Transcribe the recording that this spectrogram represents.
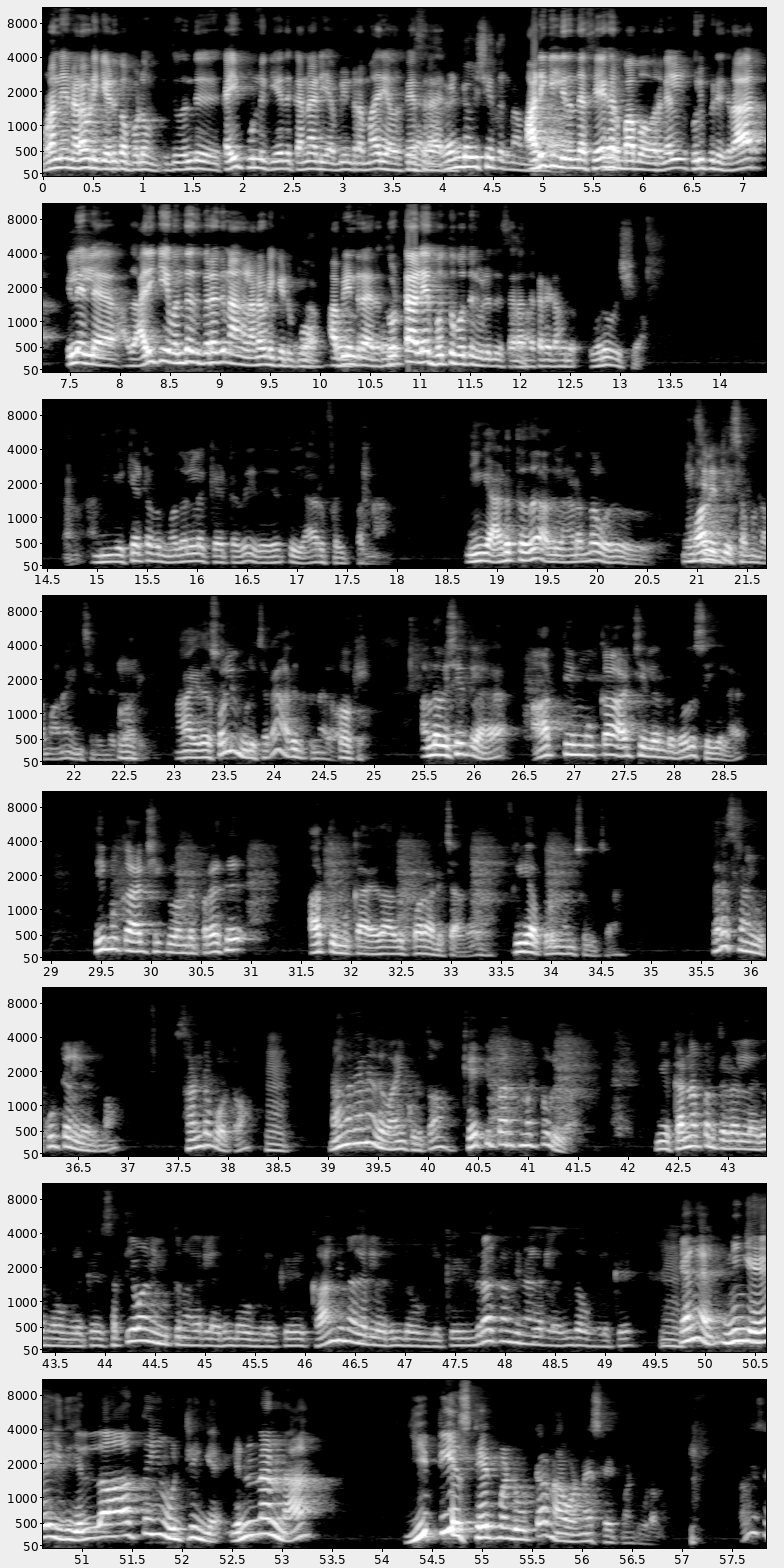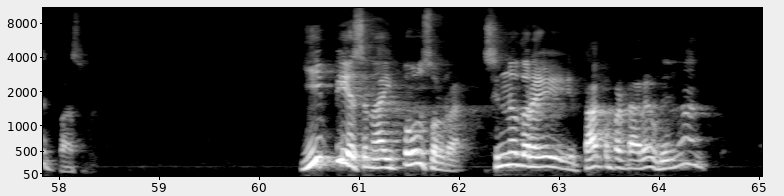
உடனே நடவடிக்கை எடுக்கப்படும். இது வந்து கைப்புண்ணுக்கு ஏது கண்ணாடி அப்படின்ற மாதிரி அவர் பேசுறாரு. ரெண்டு விஷயத்துக்கு நம்ம அருகில் இருந்த சேகர் பாபு அவர்கள் குறிப்பிடுகிறார் இல்ல இல்ல அது அறிக்கை வந்தது பிறகு நாங்கள் நடவடிக்கை எடுப்போம் அப்படின்றாரு. தொட்டாலே பொத்து பொத்துன்னு விடுது சார் அந்த ஒரு ஒரு விஷயம். நீங்க கேட்டது முதல்ல கேட்டது இதை எதிர்த்து யார் ஃபைட் பண்ணா? நீங்க அடுத்தது அதுல நடந்த ஒரு குவாலிட்டி சம்பந்தமான இன்சிடென்ட் ம். வரீங்க. நான் இதை சொல்லி முடிச்சிடறேன் அதுக்கு பின்னால. ஓகே. அந்த விஷயத்துல அதிமுக ஆட்சியில் இருந்தபோது செய்யல. திமுக ஆட்சிக்கு வந்த பிறகு அதிமுக ஏதாவது போராடிச்சா அதை? ஃப்ரீயாக கொடுங்கன்னு சொல்லிச்சா? பெரஸ் நாங்கள் கூட்டணியில் இருந்தோம். சண்டை போட்டோம். நாங்கள் தானே அதை வாங்கி கொடுத்தோம்? கேபி பார்க் மட்டும் இல்லை. நீங்கள் கண்ணப்பர் திடலில் இருந்தவங்களுக்கு சத்யவாணி முத்து நகரில் இருந்தவங்களுக்கு காந்தி நகரில் இருந்தவங்களுக்கு இந்திரா காந்தி நகரில் இருந்தவங்களுக்கு ஏங்க நீங்கள் இது எல்லாத்தையும் விட்டுறீங்க. என்னன்னா இபிஎஸ் ஸ்டேட்மெண்ட் விட்டா நான் உடனே ஸ்டேட்மெண்ட் விடணும். அது சார் பாசிபிள் இபிஎஸ் நான் இப்போவும் சொல்கிறேன் சின்னதுரை தாக்கப்பட்டாரு அப்படின்னா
